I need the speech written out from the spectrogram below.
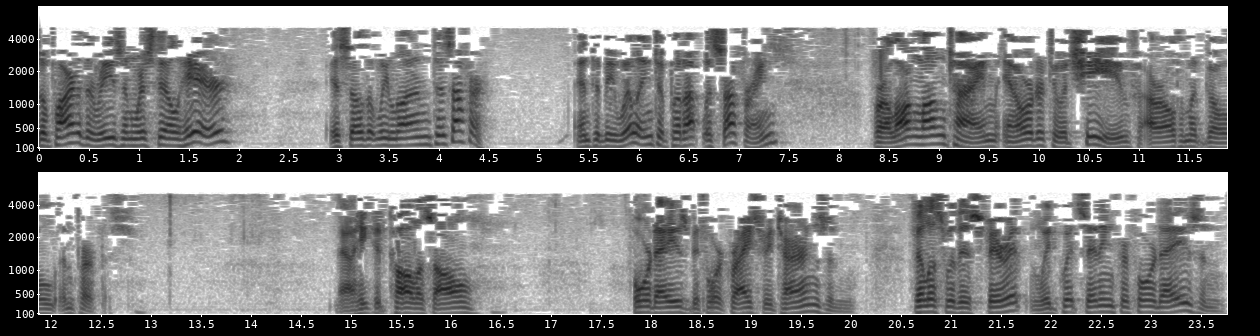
So part of the reason we're still here is so that we learn to suffer and to be willing to put up with suffering for a long, long time in order to achieve our ultimate goal and purpose. Now, He could call us all four days before Christ returns and fill us with His Spirit, and we'd quit sinning for four days, and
